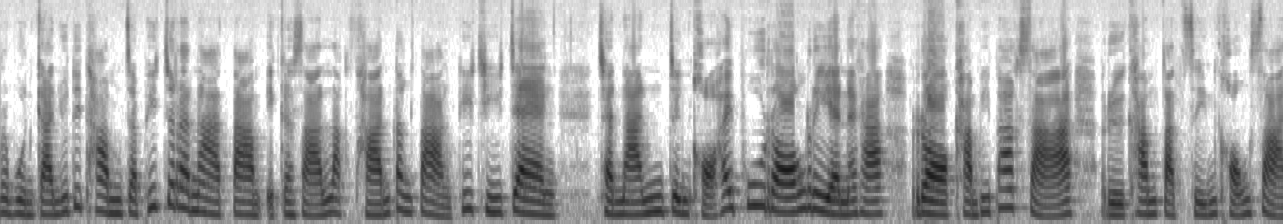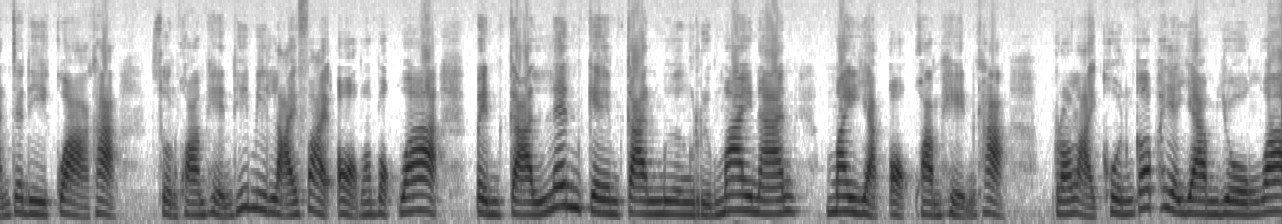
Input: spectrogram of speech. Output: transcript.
กระบวนการยุติธรรมจะพิจารณาตามเอกสารหลักฐานต่างๆ ที่ชี้แจง ฉะนั้นจึงขอให้ผู้ร้องเรียนนะคะ รอคำพิพากษา หรือคำตัดสินของศาลจะดีกว่าค่ะ ส่วนความเห็นที่มีหลายฝ่ายออกมาบอกว่า เป็นการเล่นเกมการเมืองหรือไม่นั้น ไม่อยากออกความเห็นค่ะ เพราะหลายคนก็พยายามโยงว่า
